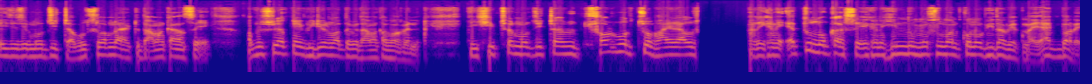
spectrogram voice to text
এই যে যে মসজিদটা বলছিলাম না, একটু ধামাকা আছে। অবশ্যই আপনি ভিডিওর মাধ্যমে ধামাকা পাবেন। এই শিবচর মসজিদটা সর্বোচ্চ ভাইরাল আর এখানে এত লোক আসে, এখানে হিন্দু, মুসলমান কোনো ভিদাভেদ নাই, একবারে।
